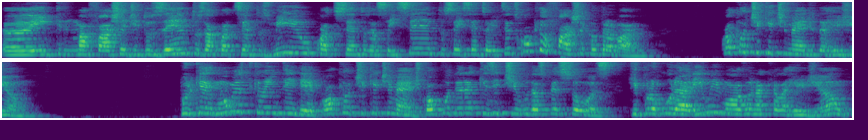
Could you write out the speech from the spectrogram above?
ah, entre uma faixa de 200 a 400 mil, 400 a 600, 600 a 800. Qual que é a faixa que eu trabalho? Qual que é o ticket médio da região? Porque no momento que eu entender qual que é o ticket médio, qual o poder aquisitivo das pessoas que procurariam um imóvel naquela região,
